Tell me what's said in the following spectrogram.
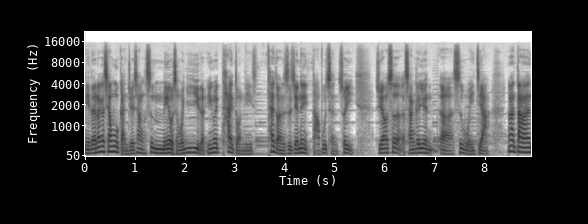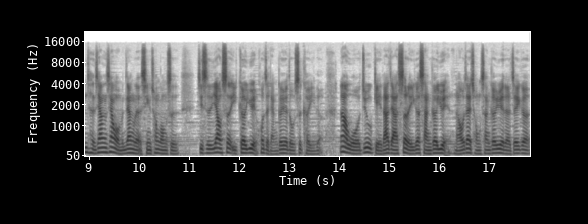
你的那个项目感觉上是没有什么意义的，因为太短，你太短的时间内达不成，所以需要设三个月，呃，是为佳。那当然很像像我们这样的新创公司。其实要设一个月或者两个月都是可以的。那我就给大家设了一个三个月，然后再从三个月的这个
